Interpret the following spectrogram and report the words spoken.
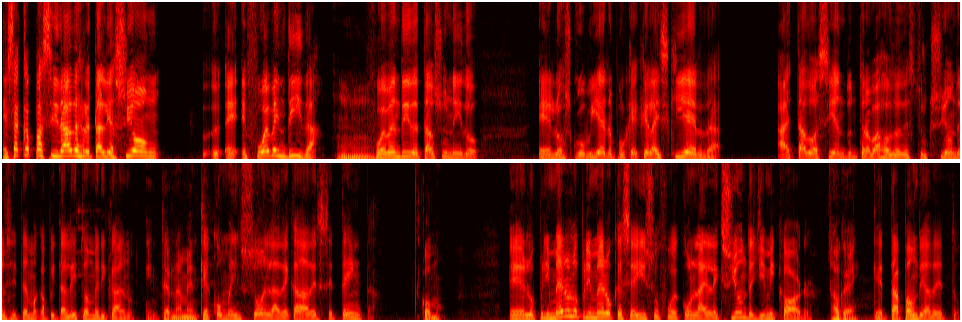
Esa capacidad de retaliación eh, eh, fue vendida, fue vendida a Estados Unidos en los gobiernos, porque es que la izquierda ha estado haciendo un trabajo de destrucción del sistema capitalista americano Internamente. que comenzó en la década del 70. ¿Cómo? Eh, lo primero, lo primero que se hizo fue con la elección de Jimmy Carter, Ok. que está para un día de esto.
